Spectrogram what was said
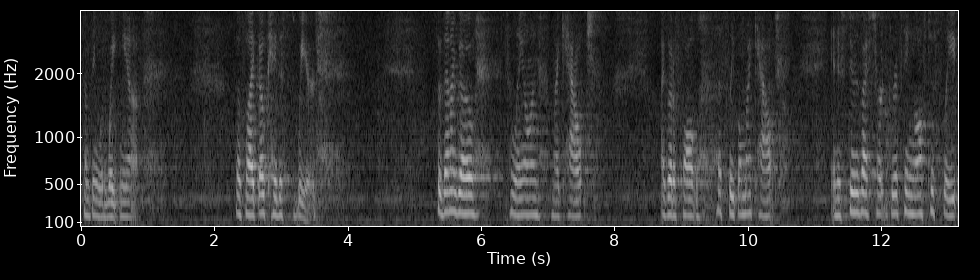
something would wake me up. So I was like, okay, this is weird. So then I go to lay on my couch. I go to fall asleep on my couch. And as soon as I start drifting off to sleep,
